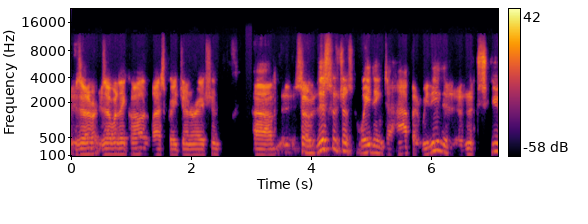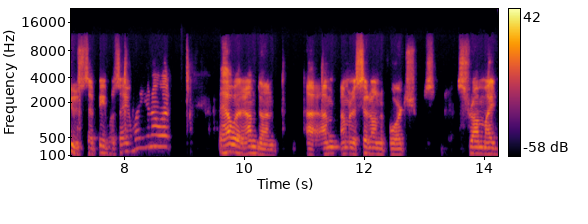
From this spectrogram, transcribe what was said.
is that is that what they call it? Last great generation. Um, so this was just waiting to happen. We needed an excuse that people say, well, you know what? The hell with it. I'm done. Uh, I'm I'm going to sit on the porch, strum my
